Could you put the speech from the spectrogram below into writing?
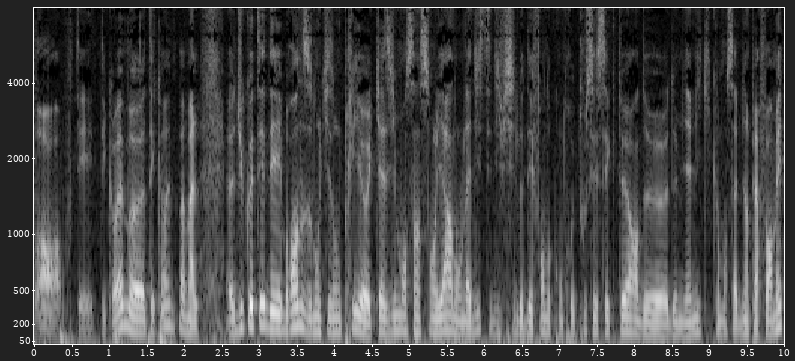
bon, t'es quand même, euh, quand même pas mal. Euh, du côté des Brands, donc ils ont pris euh, quasiment 500 yards. On l'a dit, c'était difficile de défendre contre tous ces secteurs de, Miami qui commencent à bien performer.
